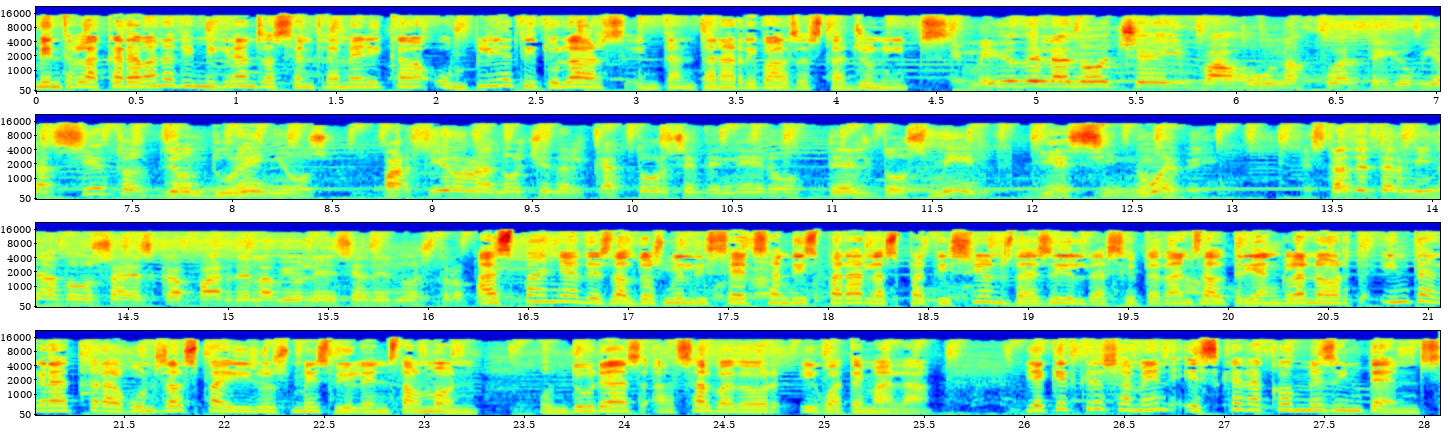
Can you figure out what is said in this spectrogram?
Mentre la caravana d'immigrants de Centroamèrica omplia titulars intentant arribar als Estats Units, En medio de la noche y bajo una fuerte lluvia, cientos de hondureños partieron la noche del 14 de enero del 2019. Están determinados a escapar de la violencia de nuestro a país. Espanya, des del 2017, s'han disparat les peticions d'asil de ciutadans del Triangle Nord integrat per alguns dels països més violents del món, Honduras, El Salvador i Guatemala. I aquest creixement és cada cop més intens.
